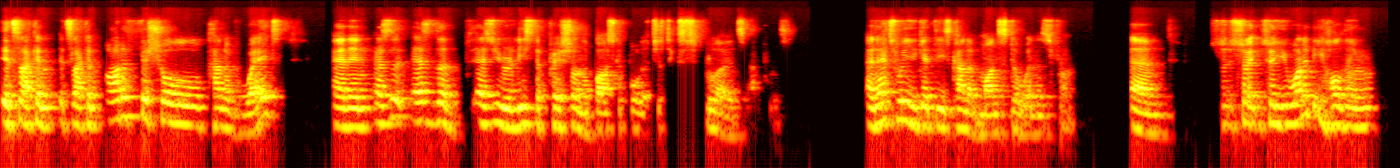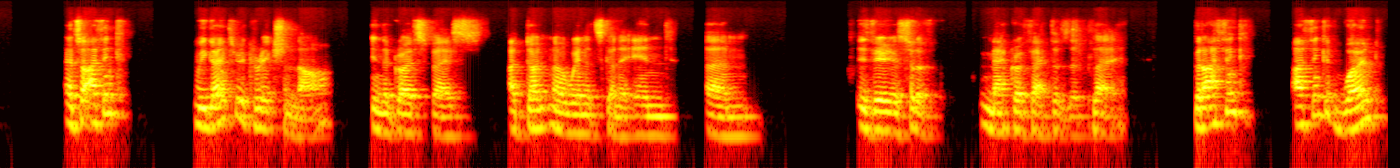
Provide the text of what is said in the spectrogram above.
it's like an it's like an artificial kind of weight. And then as the as the as you release the pressure on the basketball it just explodes upwards. And that's where you get these kind of monster winners from um, so, so, so you want to be holding, and so I think we're going through a correction now in the growth space. I don't know when it's going to end. Um, there's various sort of macro factors at play, but I think I think it won't.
